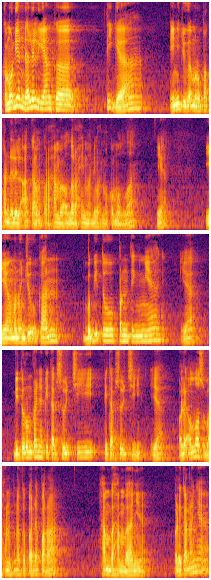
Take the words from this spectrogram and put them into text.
Kemudian dalil yang ketiga ini juga merupakan dalil akal para hamba Allah rahimani warahmatullah ya yang menunjukkan begitu pentingnya ya diturunkannya kitab suci kitab suci ya oleh Allah Subhanahu wa taala kepada para hamba-hambanya. Oleh karenanya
